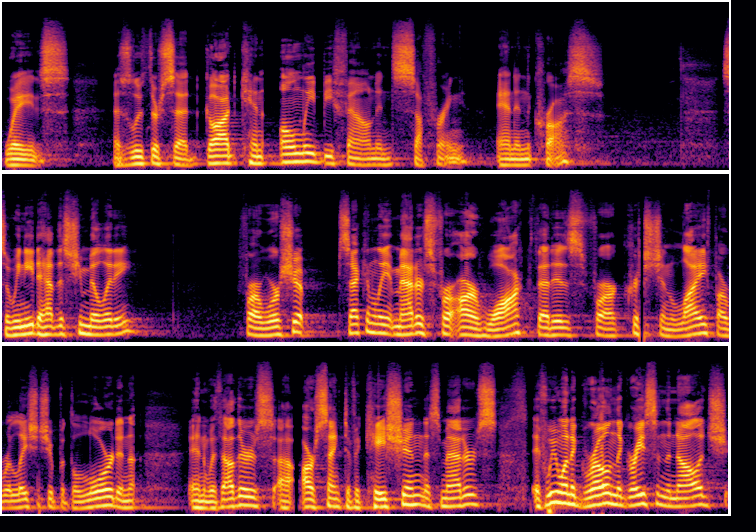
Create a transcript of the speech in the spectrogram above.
ways. As Luther said, God can only be found in suffering and in the cross. So we need to have this humility for our worship. Secondly, it matters for our walk, that is, for our Christian life, our relationship with the Lord, and and with others. Uh, our sanctification, this matters. If we want to grow in the grace and the knowledge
